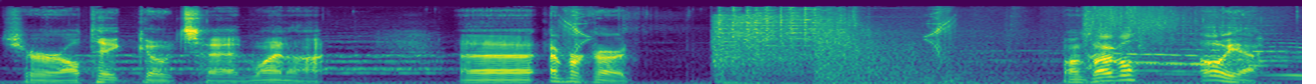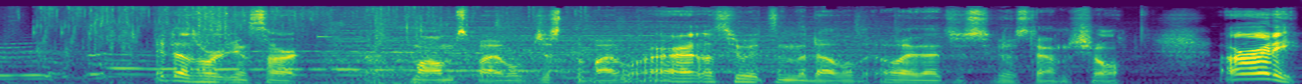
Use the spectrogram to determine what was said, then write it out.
Sure, I'll take Goat's Head. Why not? Uh, Emperor card. Mom's Bible? Oh, yeah. It does work against Heart. Mom's Bible, just the Bible. Alright, let's see what's in the Devil. Oh, that just goes down to Sheol. Alrighty.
